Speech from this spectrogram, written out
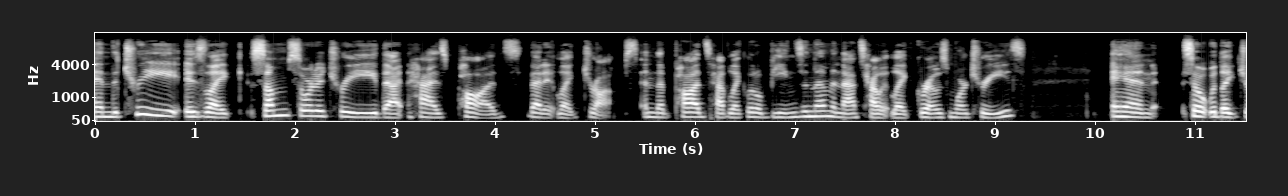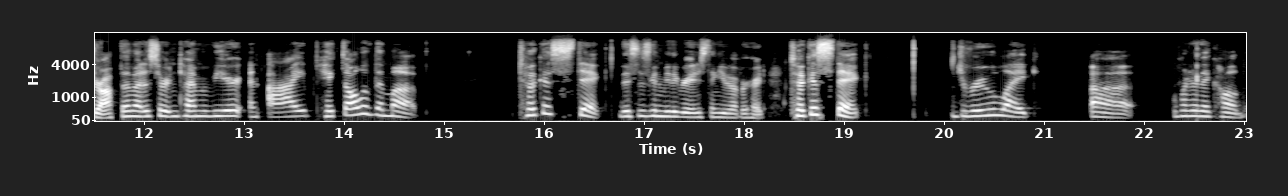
And the tree is like some sort of tree that has pods that it like drops. And the pods have like little beans in them, and that's how it like grows more trees. And so it would like drop them at a certain time of year and i picked all of them up took a stick this is going to be the greatest thing you've ever heard took a stick drew like uh what are they called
